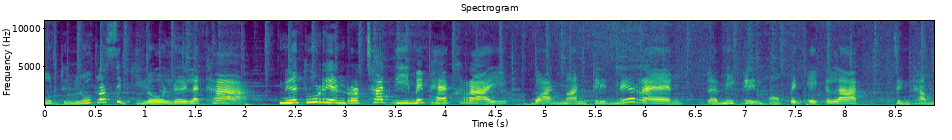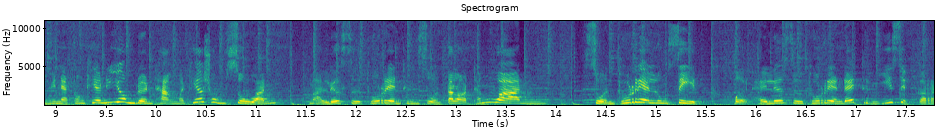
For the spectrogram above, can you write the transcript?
สุดถึงลูกละ 10 กิโลเลยละค่ะ เนื้อทุเรียนรสชาติดีไม่แพ้ใคร หวานมันกลิ่นไม่แรง และมีกลิ่นหอมเป็นเอกลักษณ์ จึงทำให้นักท่องเที่ยวนิยมเดินทางมาเที่ยวชมสวน มาเลือกซื้อทุเรียนถึงสวนตลอดทั้งวันส่วนทุเรียนลุงสิทธิ์เปิดให้เลือกซื้อทุเรียนได้ถึง 20 กร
